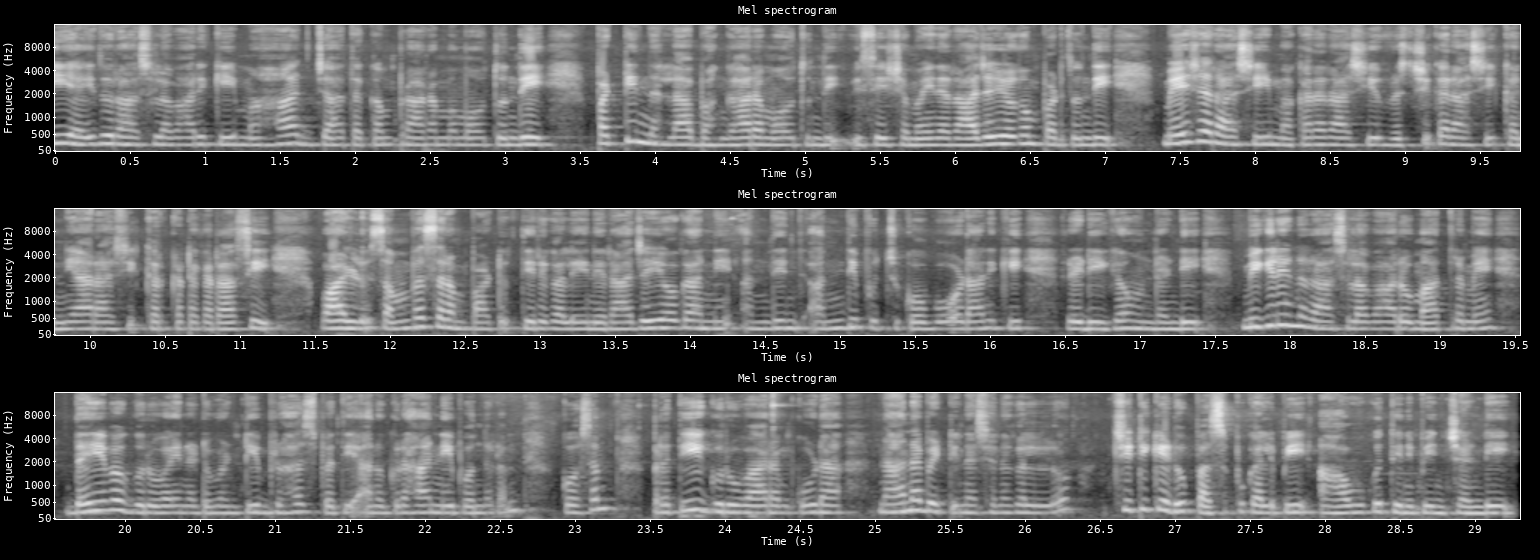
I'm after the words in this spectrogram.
ఈ ఐదు రాశుల వారికి మహాజాతకం ప్రారంభమవుతుంది. పట్టిందల్లా బంగారం అవుతుంది. విశేషమైన రాజయోగం పడుతుంది. మేషరాశి మకర రాశి వృశ్చిక రాశి కన్యా రాశి కర్కటక రాశి వాళ్ళు సంవత్సరం పాటు తిరగలేని రాజయోగాన్ని అంది అందిపుచ్చుకోబోవడానికి రెడీగా ఉండండి. మిగిలిన రాశుల వారు మాత్రమే దైవ గురువైనటువంటి బృహస్పతి అనుగ్రహాన్ని పొందడం కోసం ప్రతి గురువారం కూడా నానబెట్టిన శనగలలో చిటికెడు పసుపు కలిపి ఆవుకు తినిపించండి.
